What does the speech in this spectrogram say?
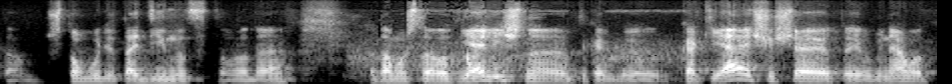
там, что будет 11 да? Потому что вот я лично, как бы, как я ощущаю это, и у меня вот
